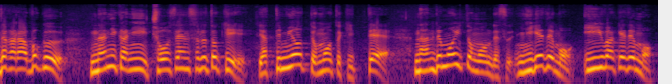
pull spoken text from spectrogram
だから僕何かに挑戦する時やってみようって思う時って何でもいいと思うんです。逃げでも言い訳でも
